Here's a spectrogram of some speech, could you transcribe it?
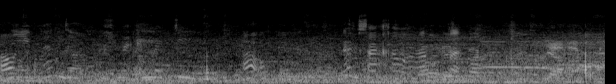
Oh. Nee, Venlo is 1 team. Ah, oké. Okay. Dan zijn we helpen. Ja, maar...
